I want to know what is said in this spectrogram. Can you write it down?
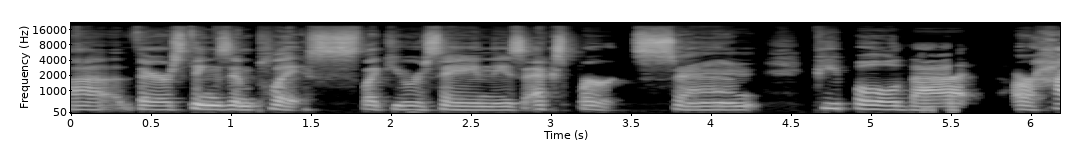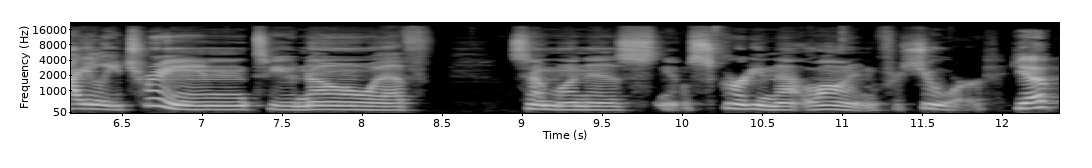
uh, there's things in place. Like you were saying these experts and people that are highly trained to know if someone is you know skirting that line for sure. Yep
